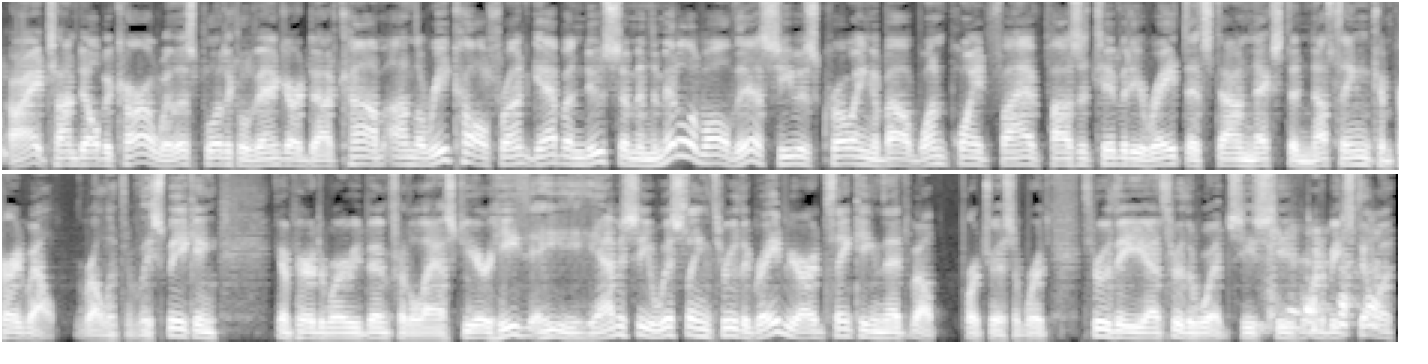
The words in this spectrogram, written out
All right, Tom Del Beccaro with us, politicalvanguard.com. On the recall front, Gavin Newsom, in the middle of all this, he was crowing about 1.5 positivity rate. That's down next to nothing compared, well, relatively speaking, compared to where we've been for the last year. He, he obviously whistling through the graveyard, thinking that, well, poor choice of words, through the uh, through the woods. He's he want to be still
